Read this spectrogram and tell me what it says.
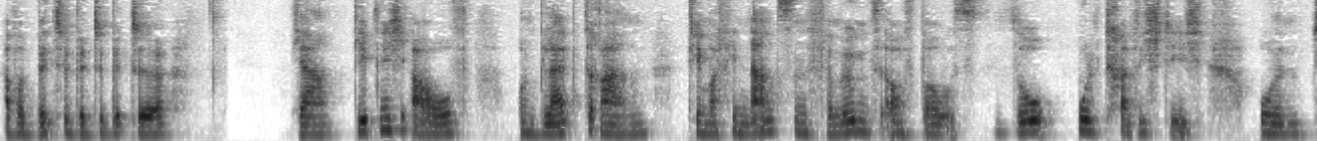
aber bitte, bitte, bitte ja, gib nicht auf und bleib dran. Thema Finanzen, Vermögensaufbau ist so ultra wichtig. Und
